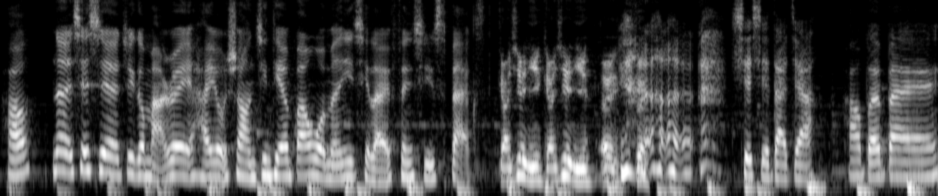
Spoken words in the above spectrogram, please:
好，那谢谢这个马瑞还有上今天帮我们一起来分析 Specs，感谢你，感谢你，哎，对，谢谢大家。好，拜拜。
